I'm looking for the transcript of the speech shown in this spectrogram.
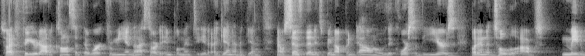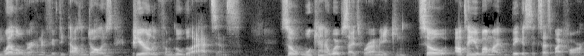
So I had figured out a concept that worked for me and then I started implementing it again and again. Now, since then, it's been up and down over the course of the years, but in a total, I've made well over $150,000 purely from Google AdSense. So what kind of websites were I making? So I'll tell you about my biggest success by far.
